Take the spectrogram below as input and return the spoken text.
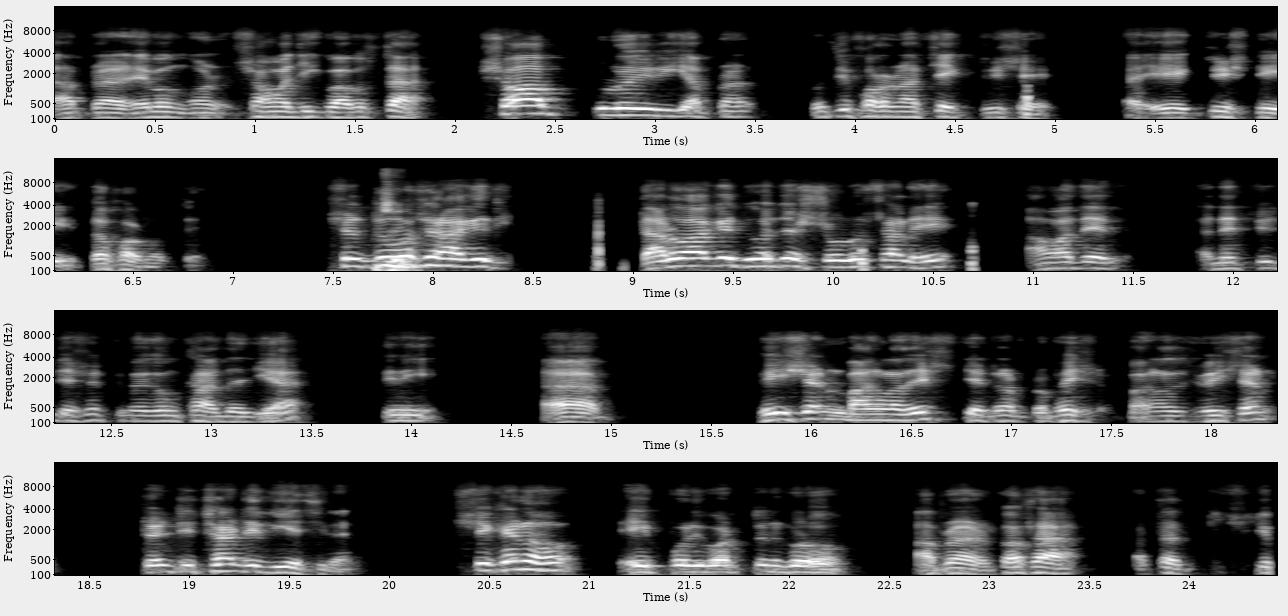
আপনার এবং সামাজিক ব্যবস্থা সবগুলোই আপনার প্রতিফলন আছে একত্রিশে একত্রিশটি দফার মধ্যে সে দু। বছর আগে তারও আগে দু হাজার ষোলো সালে আমাদের নেত্রী দেশত্রী বেগম খালেদা জিয়া তিনি আহ ভিশন বাংলাদেশ যেটা আপনার বাংলাদেশ ভিশন টোয়েন্টি থার্টি দিয়েছিলেন সেখানেও এই পরিবর্তনগুলো আপনার কথা অর্থাৎ কিছু যে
